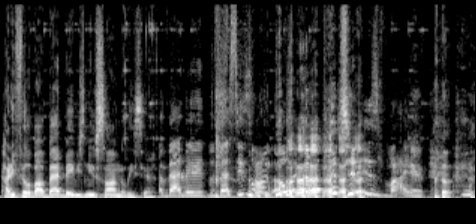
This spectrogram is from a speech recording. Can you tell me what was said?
How do you feel about Bhad Bhabie's new song, Alicia? A Bhad Bhabie, the bestie song. Oh my god, that shit is fire.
